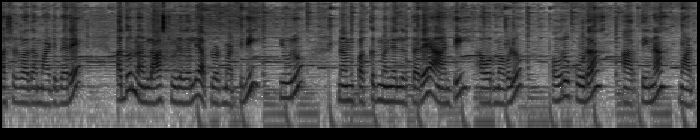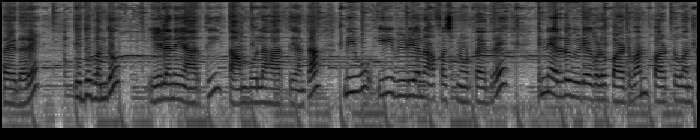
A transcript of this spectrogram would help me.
ಆಶೀರ್ವಾದ ಮಾಡಿದ್ದಾರೆ. ಅದು ನಾನು ಲಾಸ್ಟ್ ವಿಡಿಯೋದಲ್ಲಿ ಅಪ್ಲೋಡ್ ಮಾಡ್ತೀನಿ. ಇವರು ನಮ್ಮ ಪಕ್ಕದ ಮನೆಯಲ್ಲಿರ್ತಾರೆ, ಆಂಟಿ, ಅವ್ರ ಮಗಳು. ಅವರು ಕೂಡ ಆರತಿನ ಮಾಡ್ತಾ ಇದ್ದಾರೆ. ಇದು ಬಂದು ಏಳನೇ ಆರತಿ, ತಾಂಬೂಲ ಆರತಿ ಅಂತ. ನೀವು ಈ ವಿಡಿಯೋನ ಫಸ್ಟ್ ನೋಡ್ತಾ ಇದ್ರೆ ಇನ್ನೆರಡು ವಿಡಿಯೋಗಳು ಪಾರ್ಟ್ ಒನ್ ಪಾರ್ಟ್ ಟು ಅಂತ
